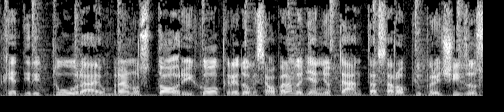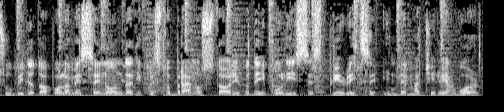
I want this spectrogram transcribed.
che addirittura è un brano storico, credo che stiamo parlando degli anni Ottanta, sarò più preciso subito dopo la messa in onda di questo brano storico dei Police, Spirits in the Material World.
